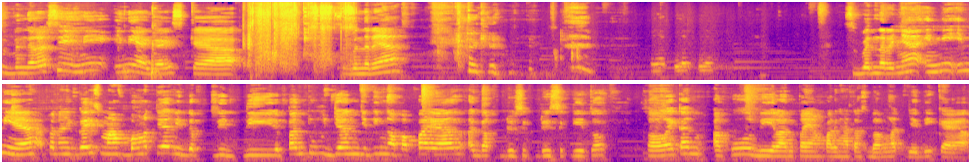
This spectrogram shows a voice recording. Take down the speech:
sebenarnya sih ini ini ya guys kayak sebenarnya sebenarnya ini ini ya apa namanya guys maaf banget ya di, de, di, di depan tuh hujan jadi nggak apa-apa ya agak berisik-berisik gitu. Soalnya kan aku di lantai yang paling atas banget jadi kayak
